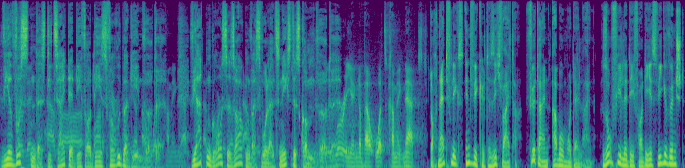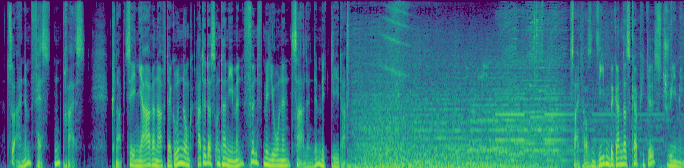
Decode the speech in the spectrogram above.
Wir wussten, dass die Zeit der DVDs vorübergehen würde. Wir hatten große Sorgen, was wohl als nächstes kommen würde. Doch Netflix entwickelte sich weiter, führte ein Abo-Modell ein. So viele DVDs wie gewünscht zu einem festen Preis. Knapp zehn Jahre nach der Gründung hatte das Unternehmen fünf Millionen zahlende Mitglieder. 2007 begann das Kapitel Streaming.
